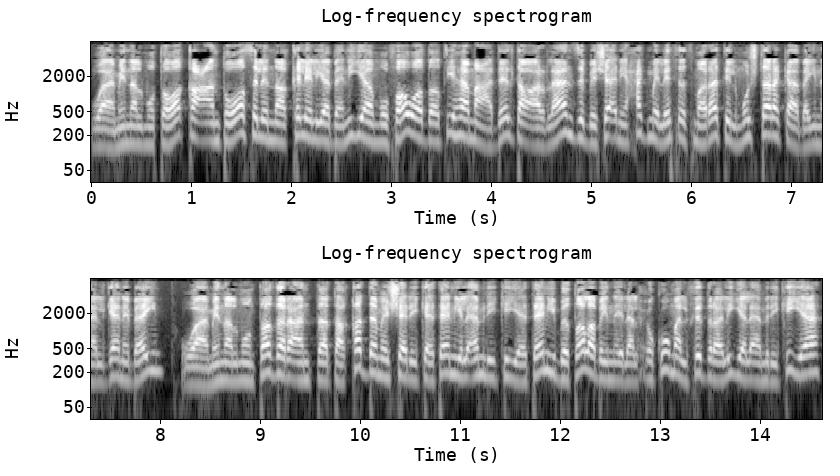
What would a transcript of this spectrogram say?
ومن المتوقع أن تواصل الناقلة اليابانية مفاوضاتها مع دلتا أيرلاينز بشأن حجم الاستثمارات المشتركة بين الجانبين ومن المنتظر أن تتقدم الشركتان الأمريكيتان بطلب إلى الحكومة الفيدرالية الأمريكية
